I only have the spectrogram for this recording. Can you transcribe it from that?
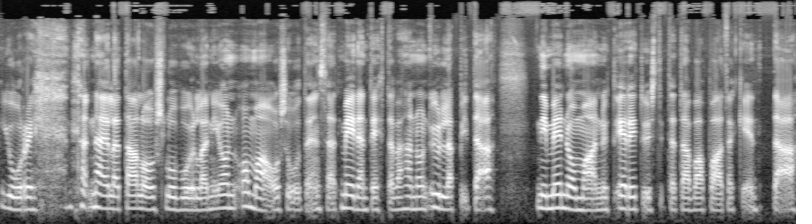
juuri näillä talousluvuilla niin on oma osuutensa. Että meidän tehtävähän on ylläpitää nimenomaan nyt erityisesti tätä vapaata kenttää.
